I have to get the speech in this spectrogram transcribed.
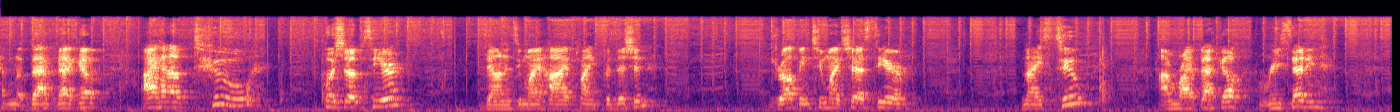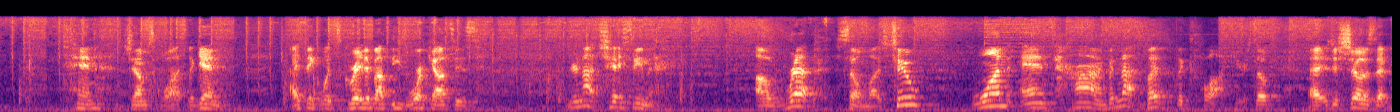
I'm gonna back back up. I have two push-ups here, down into my high plank position, dropping to my chest here. Nice two. I'm right back up, resetting. 10 jump squats. Again, I think what's great about these workouts is you're not chasing a rep so much. Two, one, and time, but not but the clock here. So uh, it just shows that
